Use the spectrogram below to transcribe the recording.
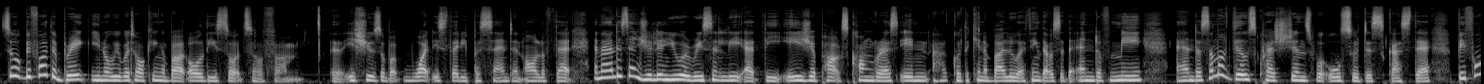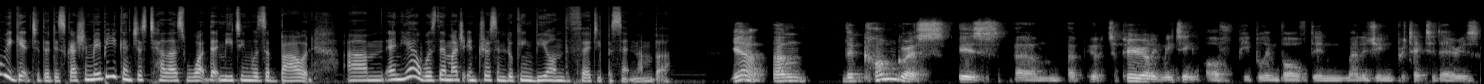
So, before the break, you know, we were talking about all these sorts of of um, uh, issues about what is 30% and all of that. And I understand, Julian, you were recently at the Asia Parks Congress in uh, Kota Kinabalu. I think that was at the end of May. And uh, some of those questions were also discussed there. Before we get to the discussion, maybe you can just tell us what that meeting was about. Um, and yeah, was there much interest in looking beyond the 30% number? Yeah. Um, the Congress is um, a, it's a periodic meeting of people involved in managing protected areas.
